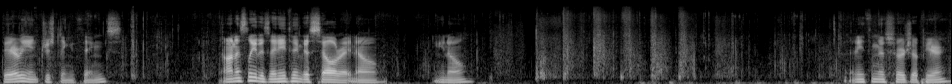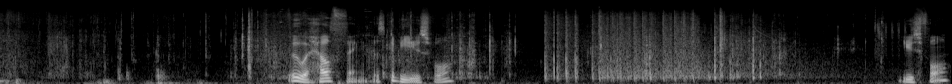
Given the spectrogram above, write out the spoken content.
Very interesting things. Honestly, there's anything to sell right now, you know? Anything to search up here? Ooh, a health thing. This could be useful. Useful.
